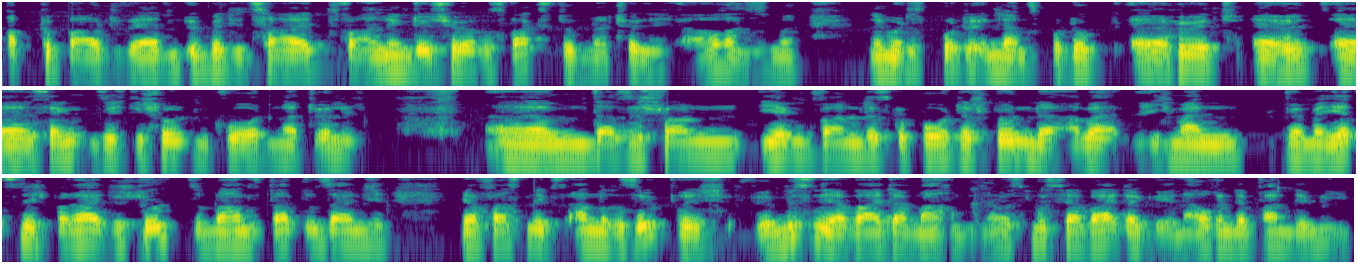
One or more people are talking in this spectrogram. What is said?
abgebaut werden über die Zeit, vor allen Dingen durch höheres Wachstum natürlich auch. Also wenn man das Bruttoinlandsprodukt erhöht, erhöht äh, senken sich die Schuldenquoten natürlich. Ähm, das ist schon irgendwann das Gebot der Stunde. Aber ich meine, wenn man jetzt nicht bereit ist, Schulden zu machen, bleibt uns eigentlich ja fast nichts anderes übrig. Wir müssen ja weitermachen. Es muss ja weitergehen, auch in der Pandemie.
